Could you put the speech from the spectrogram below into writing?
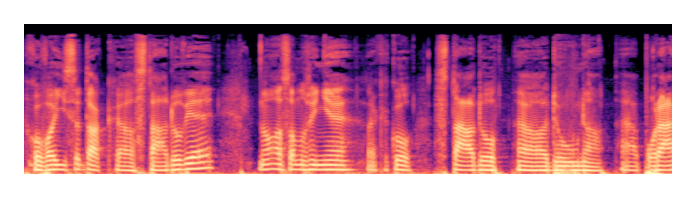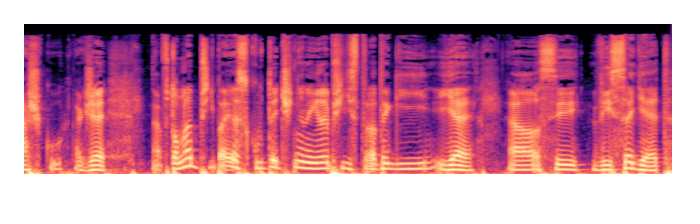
Chovají se tak stádově, No a samozřejmě tak jako stádo eh, jdou na eh, porážku. Takže v tomhle případě skutečně nejlepší strategií je eh, si vysedět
